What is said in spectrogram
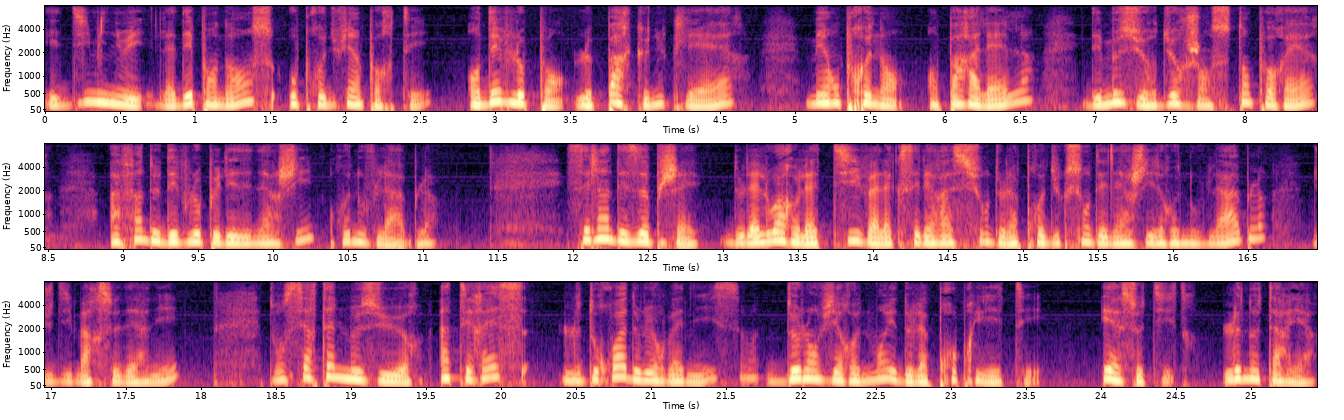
et diminuer la dépendance aux produits importés en développant le parc nucléaire, mais en prenant en parallèle des mesures d'urgence temporaires afin de développer les énergies renouvelables. C'est l'un des objets de la loi relative à l'accélération de la production d'énergie renouvelable du 10 mars dernier, dont certaines mesures intéressent le droit de l'urbanisme, de l'environnement et de la propriété, et à ce titre le notariat.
